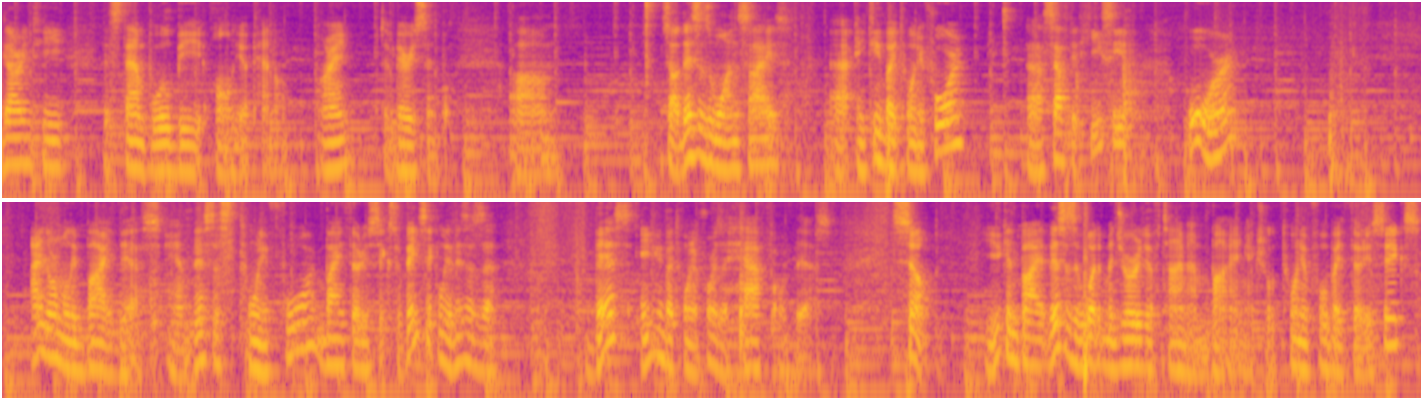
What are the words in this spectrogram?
guarantee the stamp will be on your panel. All right? It's very simple. Um, so this is one size uh, 18 by 24 uh, self-adhesive or I normally buy this and this is 24 by 36 so basically this is a this 18 by 24 is a half of this. So you can buy this is what majority of time I'm buying actually 24 by 36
